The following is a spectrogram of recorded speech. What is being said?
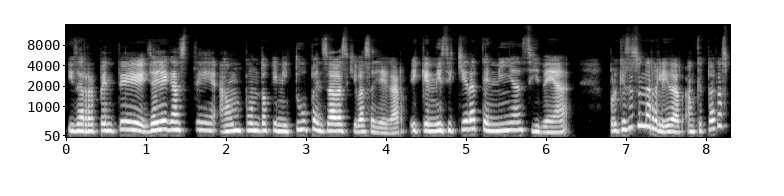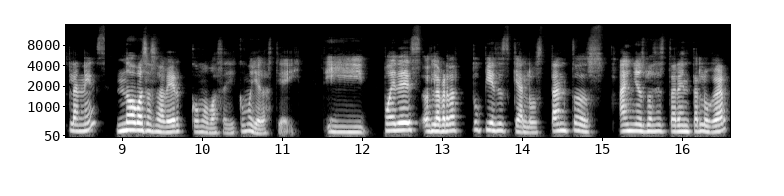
y de repente ya llegaste a un punto que ni tú pensabas que ibas a llegar, y que ni siquiera tenías idea, porque esa es una realidad, aunque tú hagas planes, no vas a saber cómo vas a ir, cómo llegaste ahí. Y puedes, o la verdad, tú piensas que a los tantos años vas a estar en tal lugar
